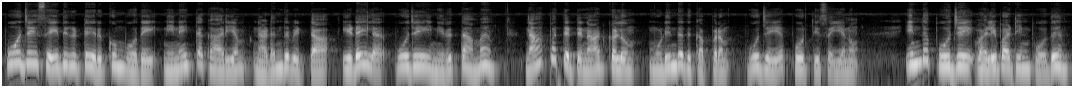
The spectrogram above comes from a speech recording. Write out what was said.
பூஜை செய்துகிட்டு இருக்கும்போதே நினைத்த காரியம் நடந்துவிட்டா இடையில பூஜையை நிறுத்தாம நாற்பத்தெட்டு நாட்களும் முடிந்ததுக்கப்புறம் பூஜையை பூர்த்தி செய்யணும். இந்த பூஜை வழிபாட்டின் போது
